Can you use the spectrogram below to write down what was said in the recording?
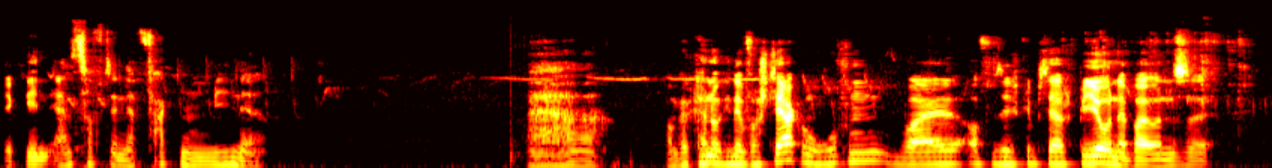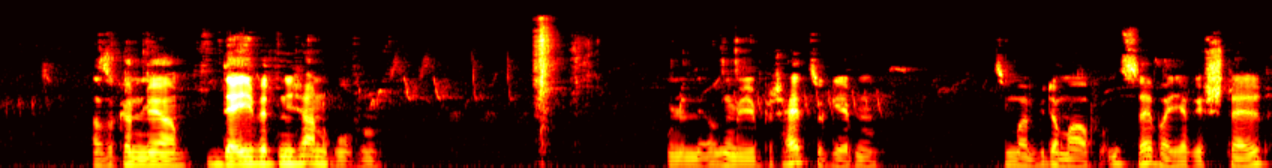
Wir gehen ernsthaft in der fucking Mine. Ah. Und wir können auch keine Verstärkung rufen, weil offensichtlich gibt es ja Spione bei uns. Also können wir David nicht anrufen. Um ihm irgendwie Bescheid zu geben. Sind wir wieder mal auf uns selber hier gestellt.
